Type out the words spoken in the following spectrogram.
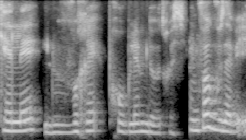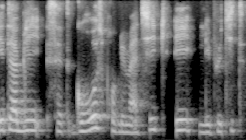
quel est le vrai problème de votre site. Une fois que vous avez cette grosse problématique et les petites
